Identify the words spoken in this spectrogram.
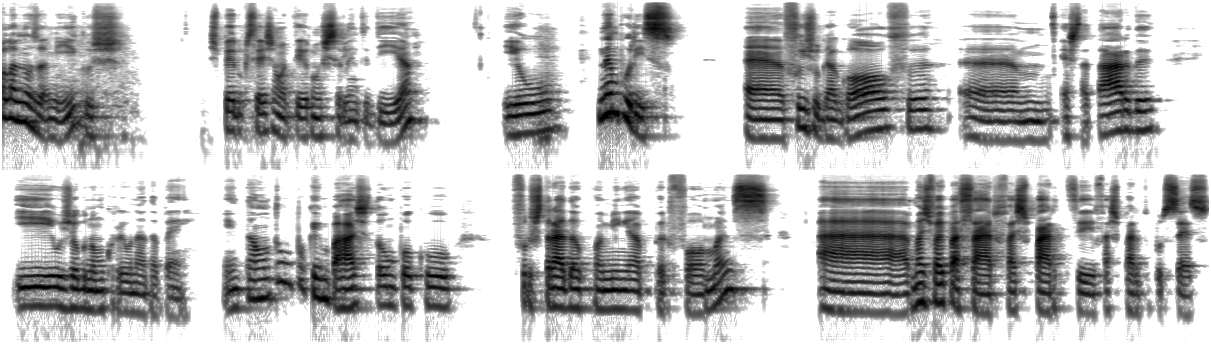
Olá, meus amigos. Espero que estejam a ter um excelente dia. Eu, nem por isso, uh, fui jogar golfe uh, esta tarde e o jogo não me correu nada bem. Então, estou um pouco embaixo, estou um pouco frustrada com a minha performance, uh, mas vai passar, faz parte, faz parte do processo.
